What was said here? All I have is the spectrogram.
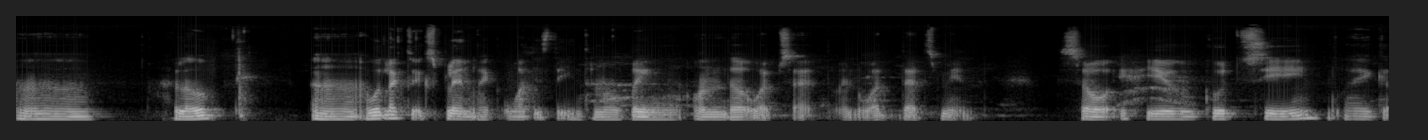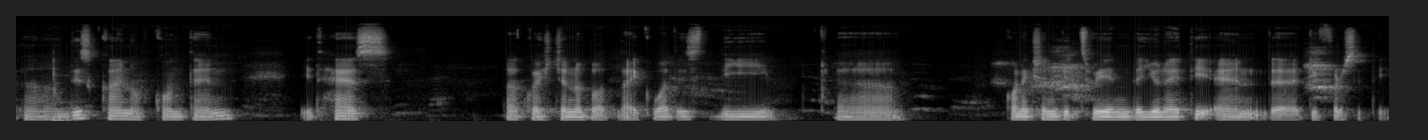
Uh, hello. Uh, I would like to explain like what is the internal link on the website and what that's mean. So if you could see like uh, this kind of content, it has a question about like what is the uh, connection between the unity and the diversity.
